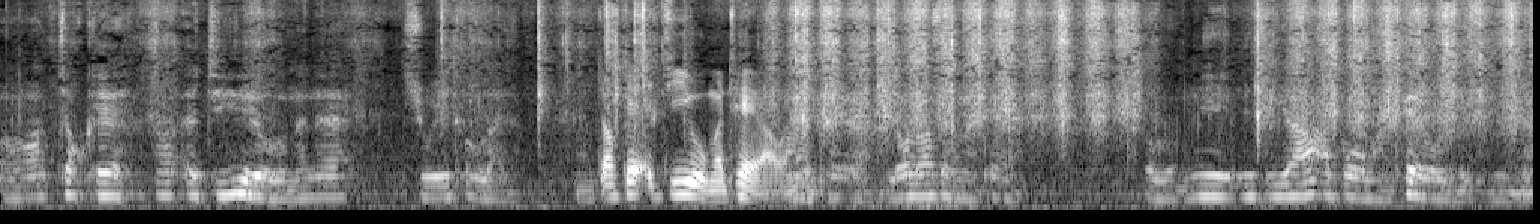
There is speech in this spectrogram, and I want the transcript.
အော် ကြောက်ခဲအကြီးတွေကိုနည်းနည်းရွှေထုတ်လိုက်ကြောက်တဲ့အကြီးကိုမထည့်တာပါလောလောဆယ်မှာထဲဟိုမြေမြေကြီးအားအပေါ်မှာထဲလို့နေနေတာ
